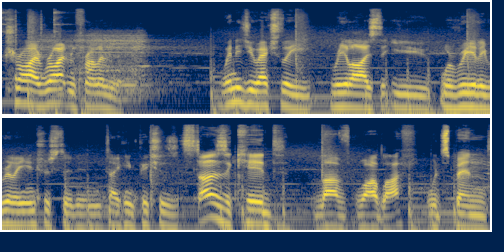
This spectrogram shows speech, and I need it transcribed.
Try right in front of you. When did you actually realise that you were really, really interested in taking pictures? Started as a kid, loved wildlife. Would spend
